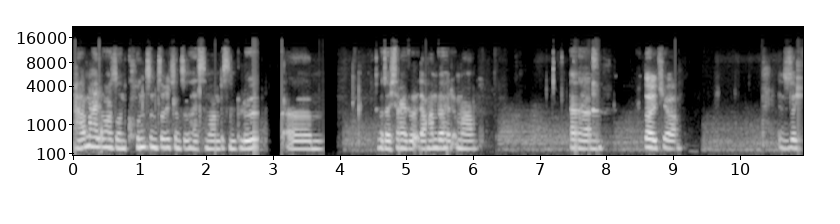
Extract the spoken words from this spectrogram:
wir haben halt immer so einen Kunstunterricht und so, das heißt immer ein bisschen blöd. Ähm, was soll ich sagen? Also, da haben wir halt immer ähm, solche, solche,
